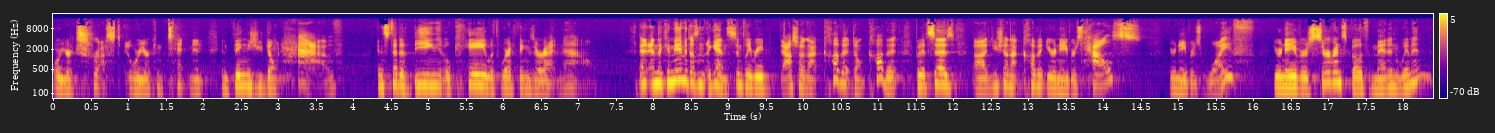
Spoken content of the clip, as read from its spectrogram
or your trust or your contentment in things you don't have instead of being okay with where things are at now. And, and the commandment doesn't, again, simply read, Thou shalt not covet, don't covet, but it says, uh, You shall not covet your neighbor's house, your neighbor's wife, your neighbor's servants, both men and women,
